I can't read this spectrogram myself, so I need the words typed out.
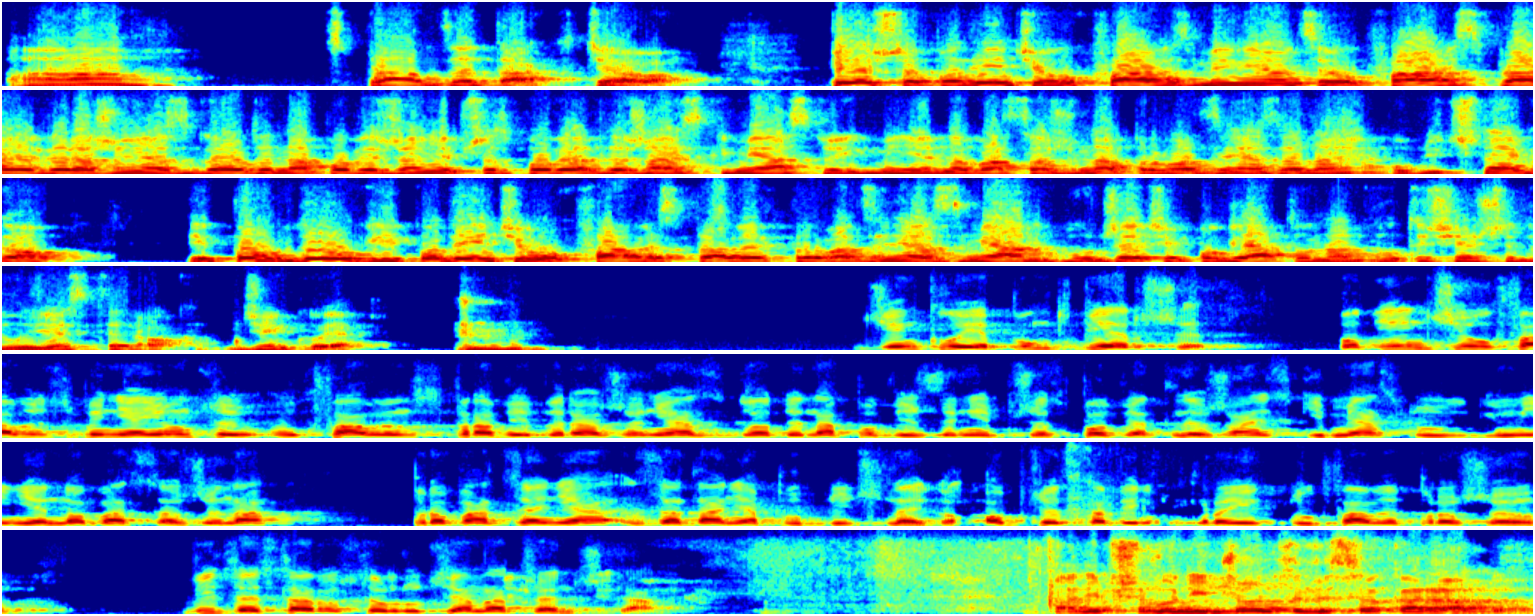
A, sprawdzę, tak, działa. Pierwsze, podjęcie uchwały zmieniającej uchwałę w sprawie wyrażenia zgody na powierzenie przez powiat leżański miastu i gminie Nowa Sarzyna prowadzenia zadania publicznego. I punkt drugi, podjęcie uchwały w sprawie wprowadzenia zmian w budżecie powiatu na 2020 rok. Dziękuję. Dziękuję. Punkt pierwszy. Podjęcie uchwały zmieniającej uchwałę w sprawie wyrażenia zgody na powierzenie przez powiat leżański miastu i gminie Nowa Sarzyna prowadzenia zadania publicznego. O przedstawienie projektu uchwały proszę wicestarostę Lucjana Częczka. Panie Przewodniczący, Wysoka Rado.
